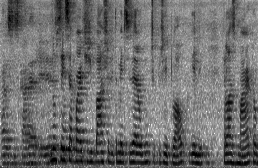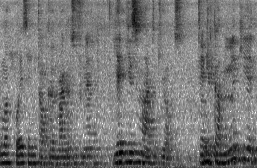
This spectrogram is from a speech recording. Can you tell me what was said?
Cara, esses caras. eles Não sei se a são- parte de baixo ali também eles fizeram algum tipo de ritual, ele, aquelas marcas, alguma coisa ali. Então, aquela marca de sofrimento. E esse mato aqui, ó. Tem aquele Então. caminho se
